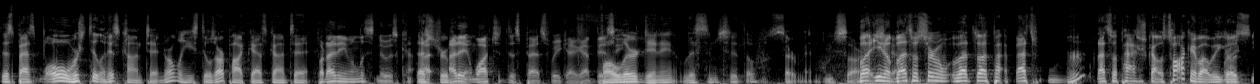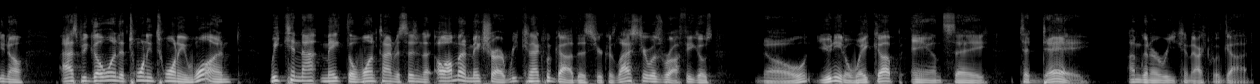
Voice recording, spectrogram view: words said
this past. Oh, we're stealing his content. Normally, he steals our podcast content. But I didn't even listen to his. Con- That's I- true. I, didn't watch it this past week. I got busy. Fuller didn't listen to the sermon. I'm sorry, but you know, but that's what sermon. That's that's that's what Pastor Scott was talking about. Where he goes, you know, as we go into 2021, we cannot make the one-time decision that oh, I'm going to make sure I reconnect with God this year because last year was rough. He goes, no, you need to wake up and say today I'm going to reconnect with God.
